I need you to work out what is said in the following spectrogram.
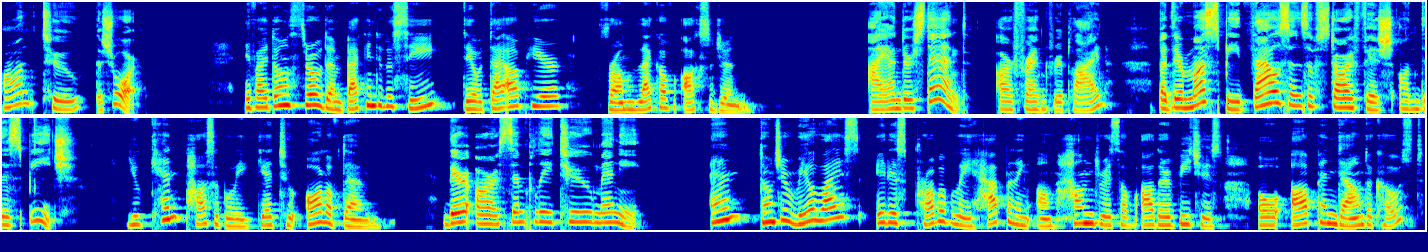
onto the shore. If I don't throw them back into the sea, they'll die up here from lack of oxygen. I understand, our friend replied, but there must be thousands of starfish on this beach. You can't possibly get to all of them. There are simply too many. And don't you realize it is probably happening on hundreds of other beaches all up and down the coast?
